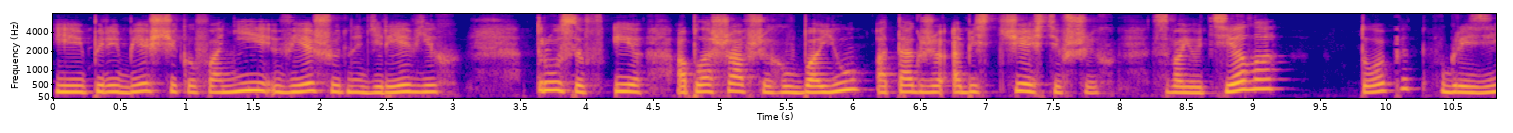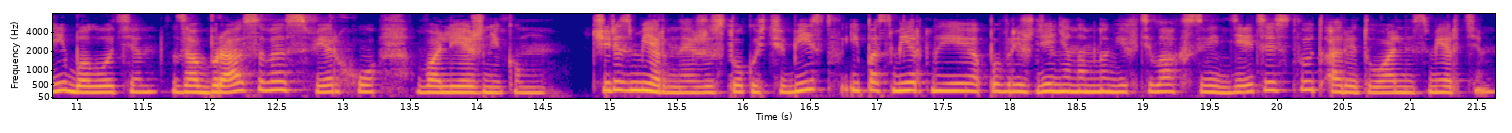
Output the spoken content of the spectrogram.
и перебежчиков они вешают на деревьях, трусов и оплошавших в бою, а также обесчестивших свое тело, топят в грязи и болоте, забрасывая сверху валежником. Чрезмерная жестокость убийств и посмертные повреждения на многих телах свидетельствуют о ритуальной смерти.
